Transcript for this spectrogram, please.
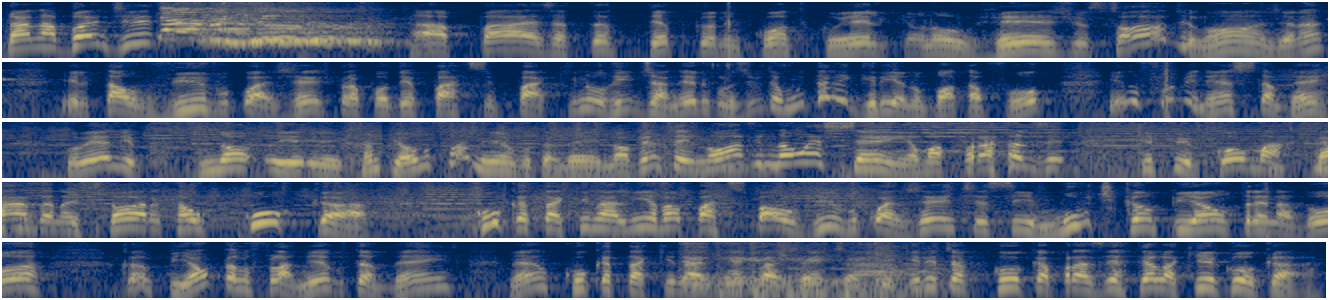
Tá na Band? Tamo junto! Rapaz, há tanto tempo que eu não encontro com ele, que eu não o vejo, só de longe, né? Ele está ao vivo com a gente para poder participar aqui no Rio de Janeiro, inclusive, deu muita alegria no Botafogo e no Fluminense também. Com ele, no- e- e campeão no Flamengo também. 99 não é 100, é uma frase que ficou marcada na história. Tá o Cuca. Cuca está aqui na linha, vai participar ao vivo com a gente, esse multicampeão treinador campeão pelo Flamengo também, né? O Cuca está aqui na linha com a gente aqui. Querida Cuca, prazer tê-lo aqui, Cuca.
